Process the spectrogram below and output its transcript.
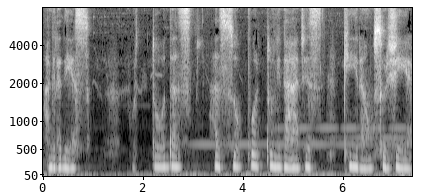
agradeço por todas as oportunidades que irão surgir.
